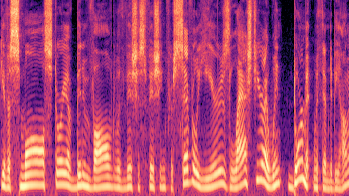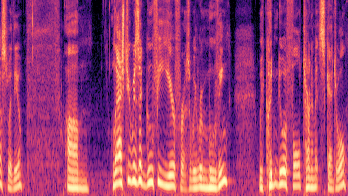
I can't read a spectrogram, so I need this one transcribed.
Give a small story. I've been involved with vicious fishing for several years. Last year, I went dormant with them, to be honest with you. Um, last year was a goofy year for us. We were moving, we couldn't do a full tournament schedule.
